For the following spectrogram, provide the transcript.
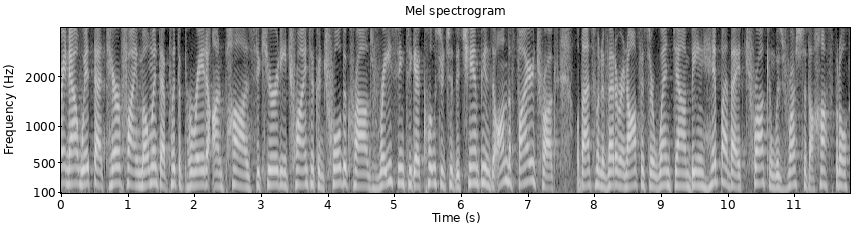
Right now, with that terrifying moment that put the parade on pause, security trying to control the crowds racing to get closer to the champions on the fire trucks. Well, that's when a veteran officer went down being hit by that truck and was rushed to the hospital.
